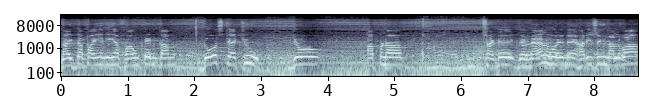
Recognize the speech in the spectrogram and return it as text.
ਲਾਈਟਾਂ ਪਾਈਆਂ ਗਈਆਂ ਫਾਊਂਟੇਨ ਕੰਮ, ਦੋ ਸਟੈਚੂ ਜੋ ਆਪਣਾ ਸਾਡੇ ਜਰਨੈਲ ਹੋਏ ਨੇ, ਹਰੀ ਸਿੰਘ ਨਲਵਾ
